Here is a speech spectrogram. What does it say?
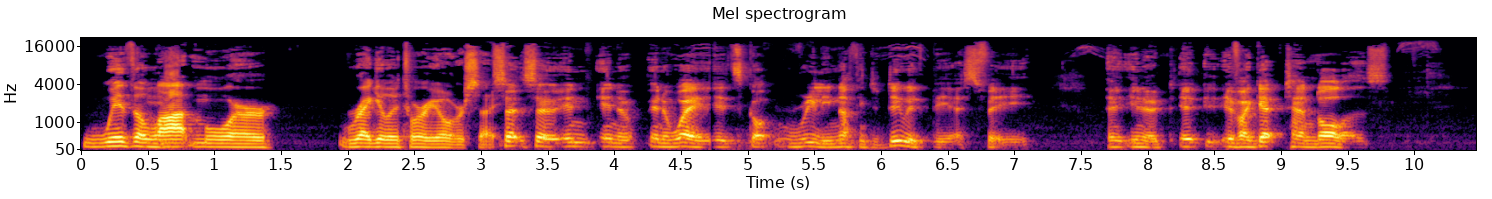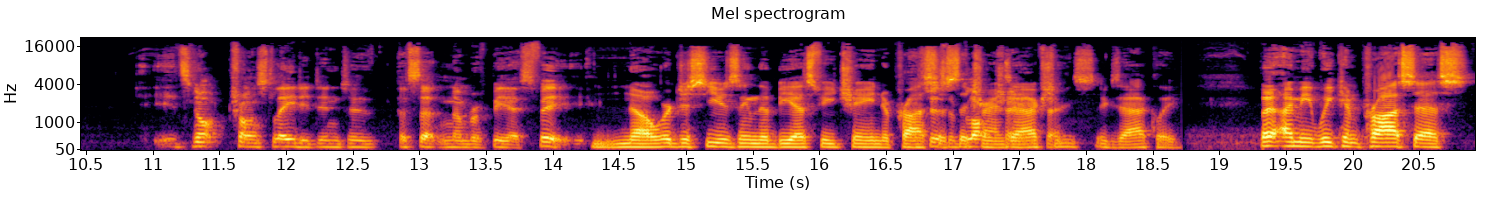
with a Hmm. lot more regulatory oversight. So, so in in a in a way, it's got really nothing to do with BSV. Uh, you know, if I get ten dollars, it's not translated into a certain number of BSV. no, we're just using the BSV chain to process the transactions. Exactly. But I mean, we can process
